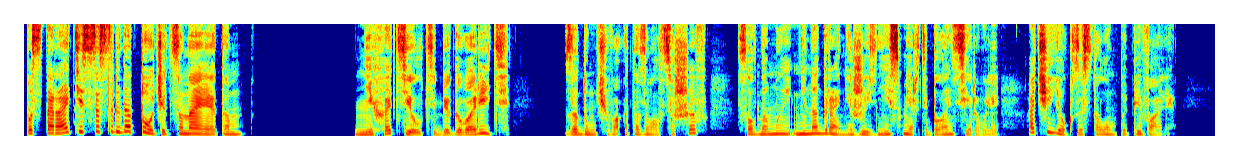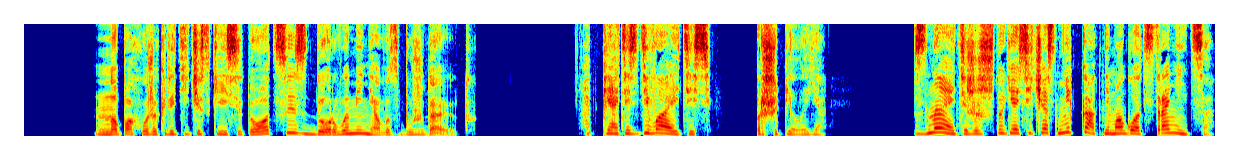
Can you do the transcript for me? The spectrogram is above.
Постарайтесь сосредоточиться на этом. Не хотел тебе говорить, задумчиво отозвался шеф, словно мы не на грани жизни и смерти балансировали, а чаек за столом попивали. Но, похоже, критические ситуации здорово меня возбуждают. Опять издеваетесь, прошипела я. Знаете же, что я сейчас никак не могу отстраниться.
